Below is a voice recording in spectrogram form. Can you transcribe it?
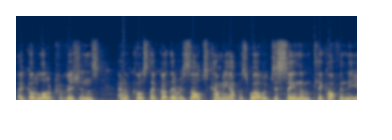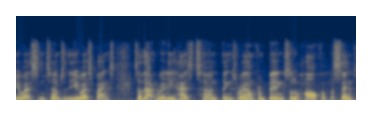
they've got a lot of provisions, and of course, they've got their results coming up as well. We've just seen them kick off in the US in terms of the US banks. So that really has turned things around from being sort of half a percent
